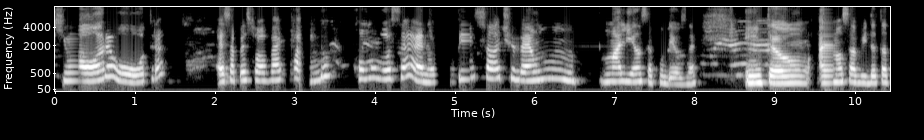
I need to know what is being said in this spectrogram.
Que uma hora ou outra essa pessoa vai caindo como você é, né? Principalmente se ela tiver um, uma aliança com Deus, né? Então, a nossa vida tá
